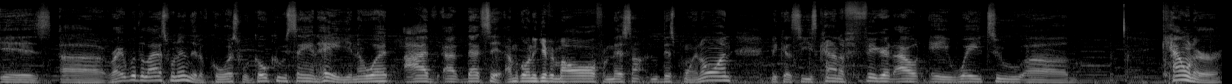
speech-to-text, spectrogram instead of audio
is uh, right where the last one ended, of course, with Goku saying, "Hey, you know what? I've I, that's it. I'm going to give it my all from this this point on," because he's kind of figured out a way to uh, counter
